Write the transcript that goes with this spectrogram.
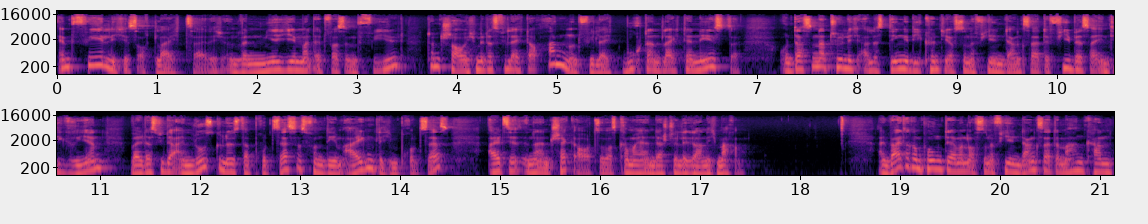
empfehle ich es auch gleichzeitig. Und wenn mir jemand etwas empfiehlt, dann schaue ich mir das vielleicht auch an und vielleicht bucht dann gleich der nächste. Und das sind natürlich alles Dinge, die könnt ihr auf so einer vielen Dankseite viel besser integrieren, weil das wieder ein losgelöster Prozess ist von dem eigentlichen Prozess, als jetzt in einem Checkout. Sowas kann man ja an der Stelle gar nicht machen. Ein weiterer Punkt, der man auf so einer vielen Dankseite machen kann,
